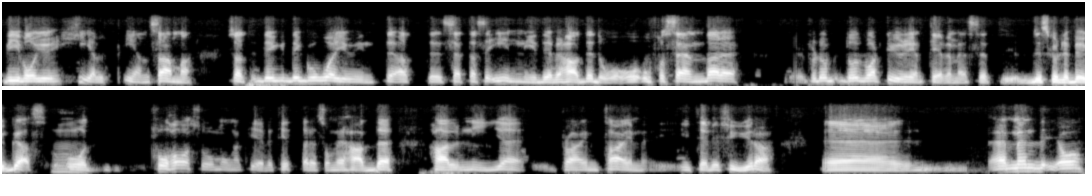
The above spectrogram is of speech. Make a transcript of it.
Vi var ju helt ensamma. Så att det, det går ju inte att eh, sätta sig in i det vi hade då och, och få sända det. För då, då var det ju rent tv-mässigt det skulle byggas. Mm. Och få ha så många tv-tittare som vi hade halv nio prime time i TV4. Eh, eh, men ja,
